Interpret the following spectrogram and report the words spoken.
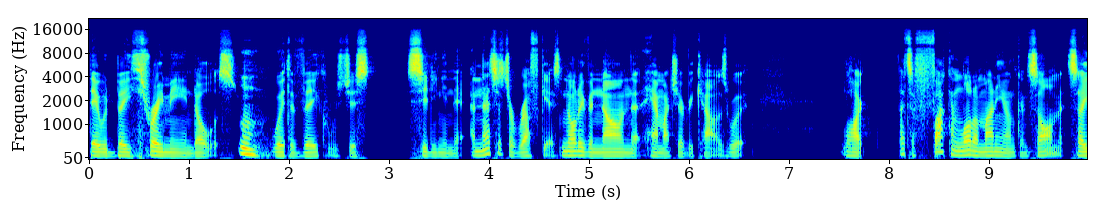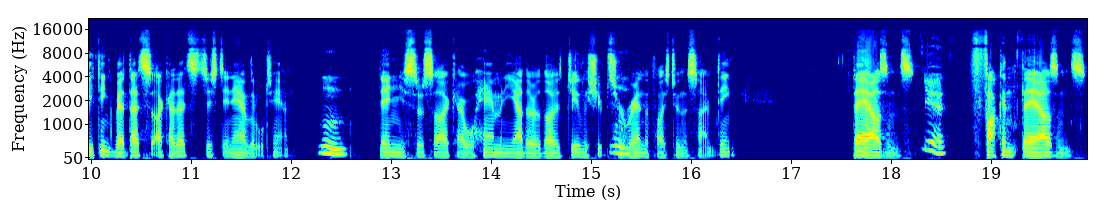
there would be three million dollars Mm. worth of vehicles just sitting in there, and that's just a rough guess, not even knowing that how much every car is worth. Like that's a fucking lot of money on consignment. So you think about that's okay, that's just in our little town. Mm. Then you sort of say, okay, well, how many other of those dealerships are Mm. around the place doing the same thing? Thousands Yeah. fucking thousands.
